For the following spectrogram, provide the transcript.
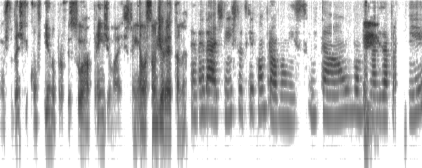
Um estudante que confia no professor aprende mais, tem relação direta, né? É verdade, tem estudos que comprovam isso. Então, vamos finalizar por aqui.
